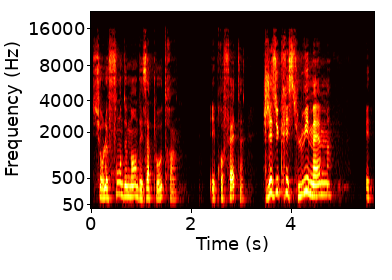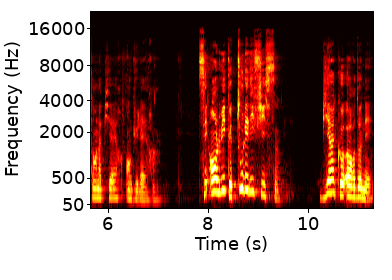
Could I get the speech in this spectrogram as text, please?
sur le fondement des apôtres et prophètes, Jésus-Christ lui-même étant la pierre angulaire. C'est en lui que tout l'édifice, bien coordonné,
